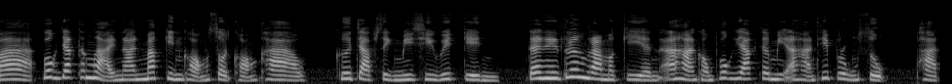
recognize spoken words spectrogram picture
ว่าพวกยักษ์ทั้งหลายนั้นมักกินของสดของคาว คือจับสิ่งมีชีวิตกิน แต่ในเรื่องรามเกียรติ์อาหารของพวกยักษ์จะมีอาหารที่ปรุงสุกผัด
